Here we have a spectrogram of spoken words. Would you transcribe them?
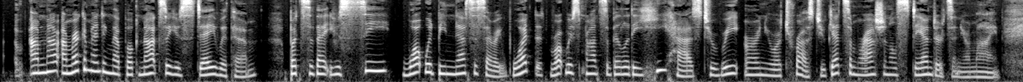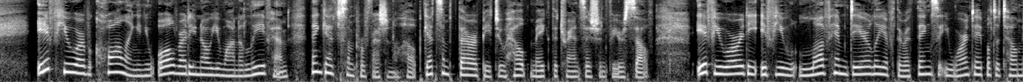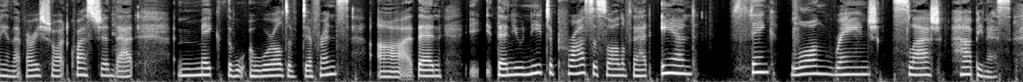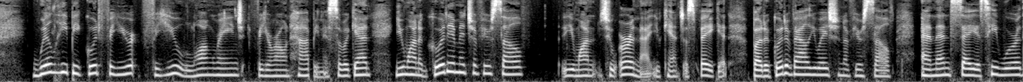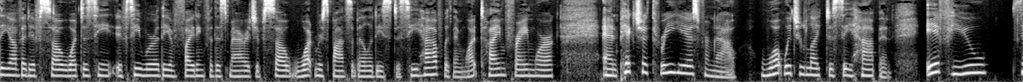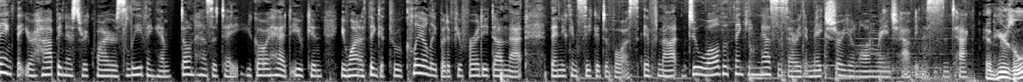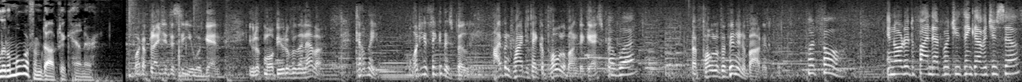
I'm not I'm recommending that book not so you stay with him, but so that you see what would be necessary, what what responsibility he has to re-earn your trust. You get some rational standards in your mind. If you are calling and you already know you want to leave him, then get some professional help. Get some therapy to help make the transition for yourself. If you already, if you love him dearly, if there are things that you weren't able to tell me in that very short question that make the, a world of difference, uh, then then you need to process all of that and think long range slash happiness will he be good for your for you long range for your own happiness? So again you want a good image of yourself. You want to earn that. You can't just fake it. But a good evaluation of yourself. And then say is he worthy of it? If so what does he is he worthy of fighting for this marriage? If so what responsibilities does he have with him? What time framework? And picture 3 years from now what would you like to see happen? If you think that your happiness requires leaving him, don't hesitate. You go ahead. You can you want to think it through clearly, but if you've already done that, then you can seek a divorce. If not, do all the thinking necessary to make sure your long-range happiness is intact. And here's a little more from Dr. Kenner. What a pleasure to see you again. You look more beautiful than ever. Tell me, what do you think of this building? I've been trying to take a poll among the guests. A what? A poll of opinion about it. What for? In order to find out what you think of it yourself?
